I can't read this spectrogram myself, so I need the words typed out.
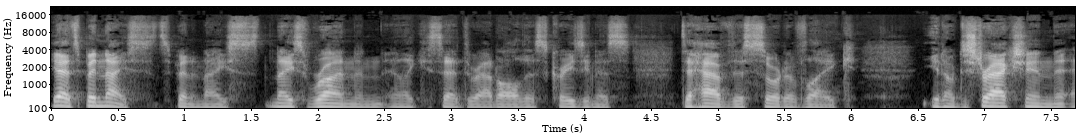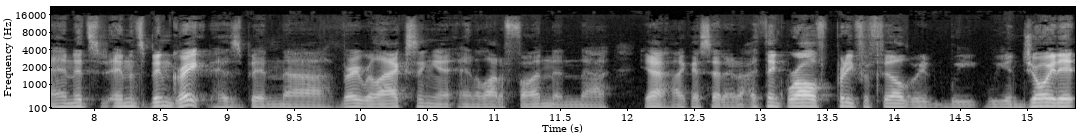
yeah, it's been nice. It's been a nice, nice run, and, and like you said, throughout all this craziness, to have this sort of like you know distraction and it's and it's been great it has been uh, very relaxing and, and, a lot of fun and uh, yeah like i said i think we're all pretty fulfilled we, we we enjoyed it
